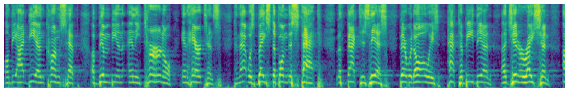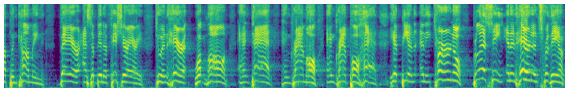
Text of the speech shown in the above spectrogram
on the idea and concept of them being an eternal inheritance. And that was based upon this fact. The fact is this there would always have to be then a generation up and coming there as a beneficiary to inherit what mom and dad and grandma and grandpa had. It being an eternal blessing and inheritance for them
